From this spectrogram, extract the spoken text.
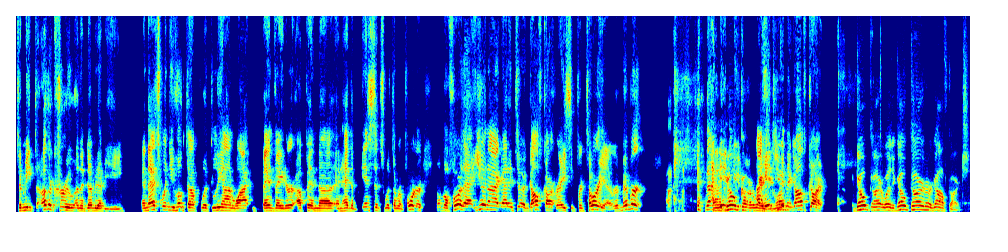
to meet the other crew of the WWE, and that's when you hooked up with Leon White, Van Vader, up in uh, and had the instance with the reporter. But before that, you and I got into a golf cart race in Pretoria. Remember? And I Uh, hit you, I hit you in the golf cart. go kart was it go kart or golf carts?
